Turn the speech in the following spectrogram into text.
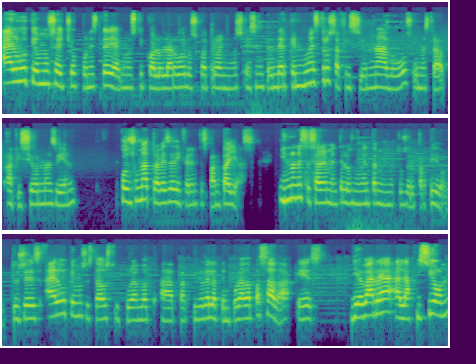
algo que hemos hecho con este diagnóstico a lo largo de los cuatro años es entender que nuestros aficionados, o nuestra afición más bien, consume a través de diferentes pantallas y no necesariamente los 90 minutos del partido. Entonces, algo que hemos estado estructurando a partir de la temporada pasada es llevarle a la afición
